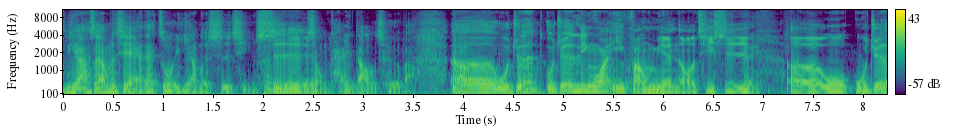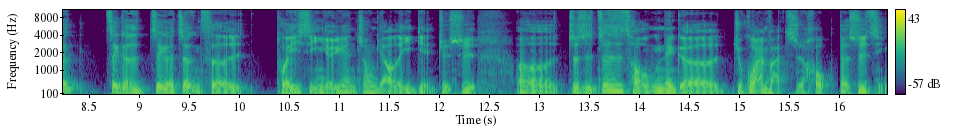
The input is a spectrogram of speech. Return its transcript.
你看，所以他们现在也在做一样的事情，算是一种开倒车吧。呃，我觉得，我觉得另外一方面哦，其实，呃，我我觉得这个这个政策推行有一个很重要的一点，就是，呃，这是这是从那个就国安法之后的事情。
